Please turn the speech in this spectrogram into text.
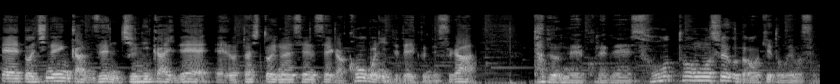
えっ、と、1年間全12回で、えー私と井上先生が交互に出ていくんですが、多分ね、これね、相当面白いことが起きると思いますよ。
